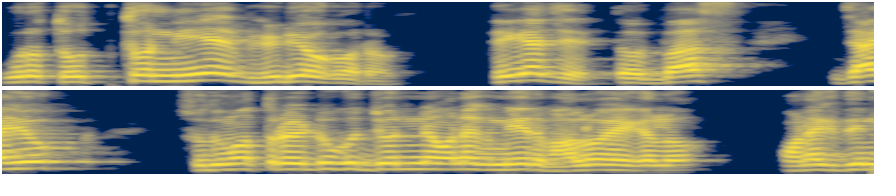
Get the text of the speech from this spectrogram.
পুরো তথ্য নিয়ে ভিডিও করো, ঠিক আছে? তো বাস যাই হোক শুধুমাত্র এটুকুর জন্য অনেক মেয়ের ভালো হয়ে গেল। অনেকদিন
